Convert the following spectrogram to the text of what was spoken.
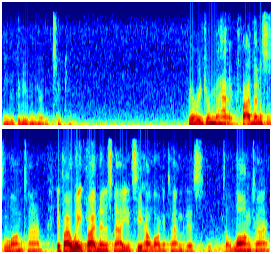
Maybe you could even hear the ticking. Very dramatic. Five minutes is a long time. If I wait five minutes now, you'd see how long a time it is. It's a long time.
